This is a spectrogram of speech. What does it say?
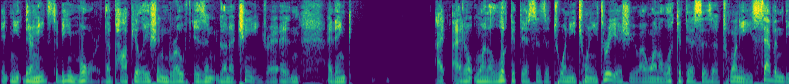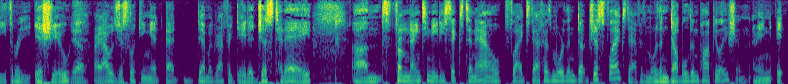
it need, there needs to be more. The population growth isn't going to change, right? And I think I, I don't want to look at this as a 2023 issue. I want to look at this as a 2073 issue. Yeah. Right. I was just looking at, at demographic data just today. Um, from 1986 to now, Flagstaff has more than, just Flagstaff has more than doubled in population. I mean, it,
